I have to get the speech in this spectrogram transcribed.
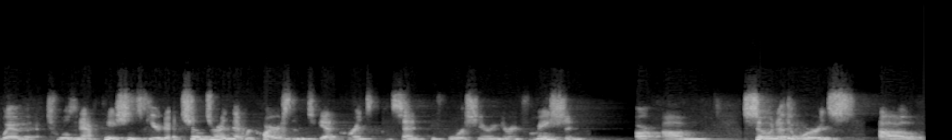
web tools and applications geared at children that requires them to get parental consent before sharing their information. Or, um, so, in other words, uh,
